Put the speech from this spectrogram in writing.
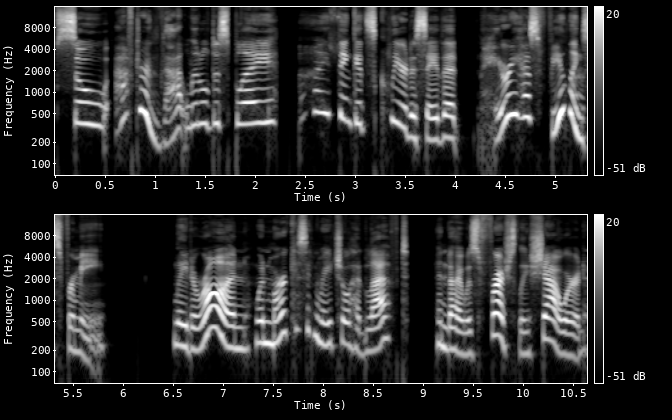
so after that little display, I think it's clear to say that Harry has feelings for me. Later on, when Marcus and Rachel had left, and I was freshly showered,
